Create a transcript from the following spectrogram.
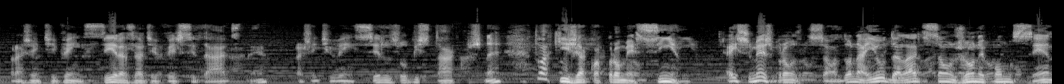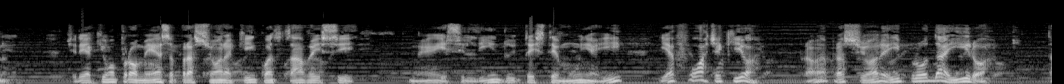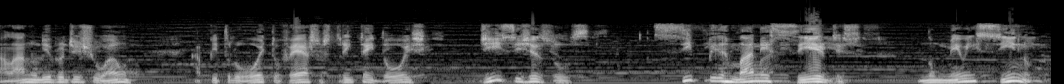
para a gente vencer as adversidades, né? Para a gente vencer os obstáculos, né? Tô aqui já com a promessinha. É isso mesmo, produção. A dona Hilda lá de São João Nepomuceno. Tirei aqui uma promessa para a senhora aqui enquanto estava esse, né, esse lindo testemunho aí. E é forte aqui, ó. Para a senhora aí pro Odair, ó. Tá lá no livro de João, capítulo 8, versos 32. Disse Jesus: Se permanecerdes no meu ensino,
